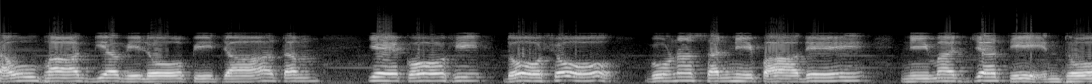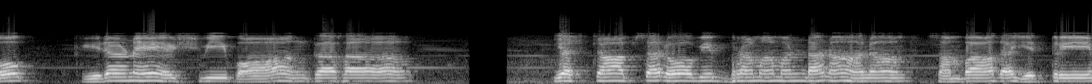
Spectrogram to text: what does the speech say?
सौभाग्यविलोपि जातम्। एको हि दोषो गुणसन्निपादे निमज्जतीन्धो किरणेष्विवाङ्गः यश्चाप्सरो विभ्रममण्डनानां सम्पादयित्रीं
